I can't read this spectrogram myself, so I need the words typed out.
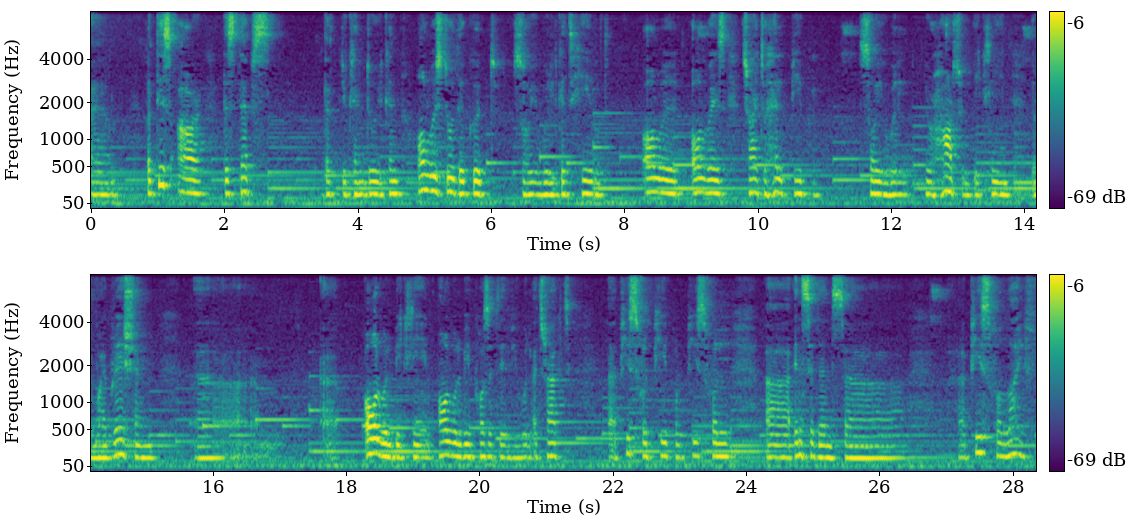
Um, but these are the steps that you can do. You can always do the good so you will get healed. Always always try to help people so you will your heart will be clean your vibration uh, uh, all will be clean all will be positive. You will attract uh, peaceful people peaceful uh, incidents uh, a peaceful life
